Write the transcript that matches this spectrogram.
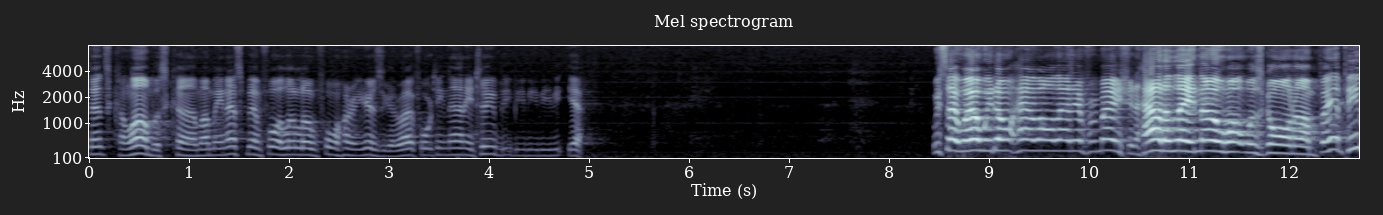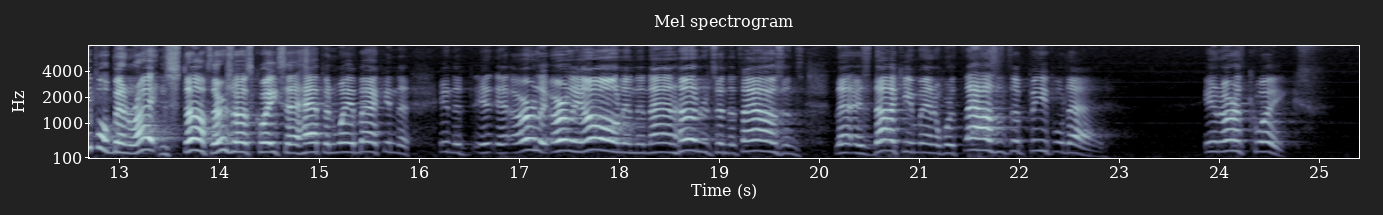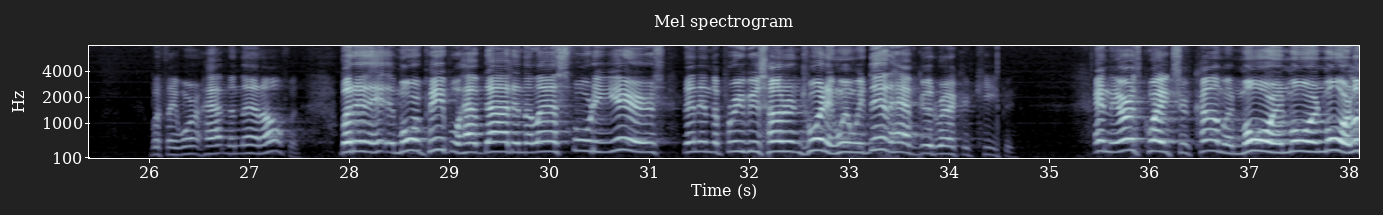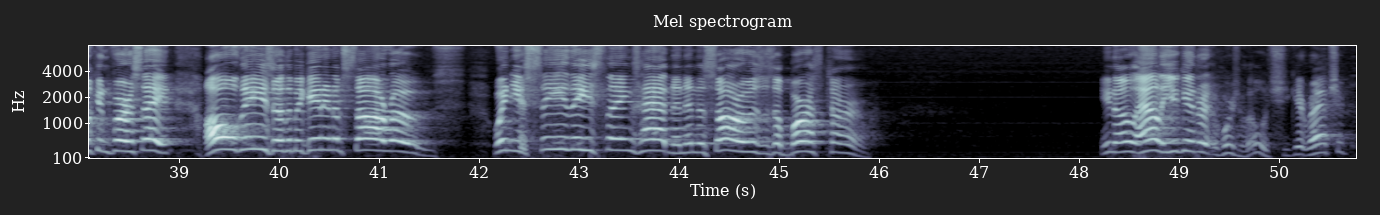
since Columbus come. I mean, that's been for a little over 400 years ago, right? 1492. Yeah. We say, well, we don't have all that information. How do they know what was going on? Man, people have been writing stuff. There's earthquakes that happened way back in the, in the in early, early on in the 900s and the thousands that is documented where thousands of people died in earthquakes. But they weren't happening that often. But it, more people have died in the last 40 years than in the previous 120 when we did have good record keeping. And the earthquakes are coming more and more and more. Look in verse 8. All these are the beginning of sorrows. When you see these things happening, and the sorrows is a birth term. You know, Allie, you get where's oh, did she get raptured?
